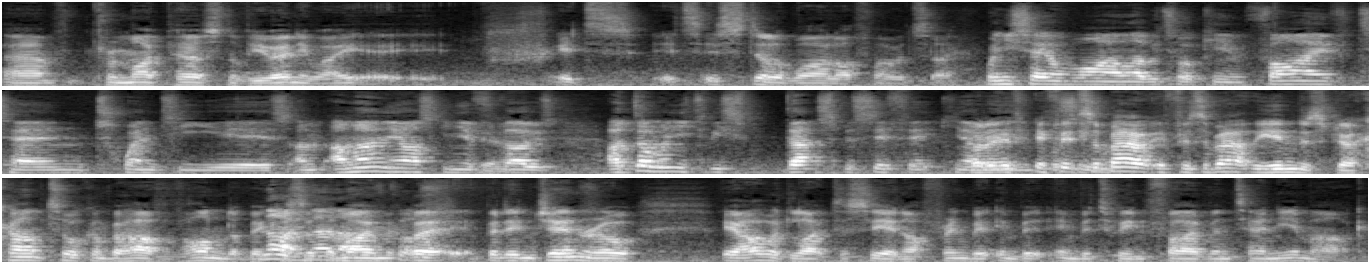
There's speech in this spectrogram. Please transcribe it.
Um, from my personal view, anyway, it, it's it's it's still a while off. I would say. When you say a while, are we talking 5, 10, 20 years? I'm, I'm only asking you for Yeah. those. I don't want you to be that specific. You know, but if, if it's about if it's about the industry, I can't talk on behalf of Honda because no, at the no, moment. But but in general, yeah, I would like to see an offering, but in, in between five and ten year mark.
